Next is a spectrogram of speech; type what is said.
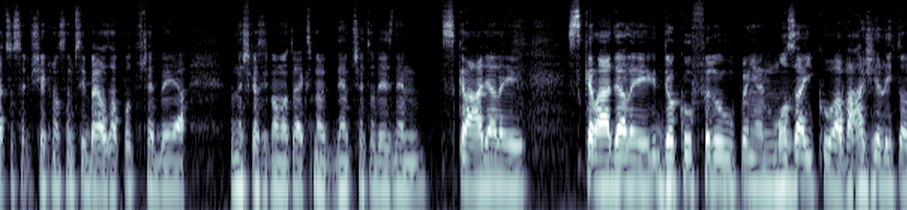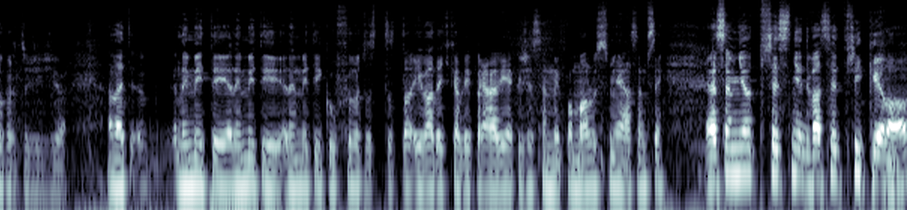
a co se, všechno jsem si bral za potřeby a dneška si pamatuju, jak jsme den před odjezdem skládali skládali do kufru úplně mozaiku a vážili to, protože že jo, ale limity, limity, limity kufru, to, to, to Iva teďka vypráví, jakože jsem mi pomalu směl, já jsem si, já jsem měl přesně 23 kilo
